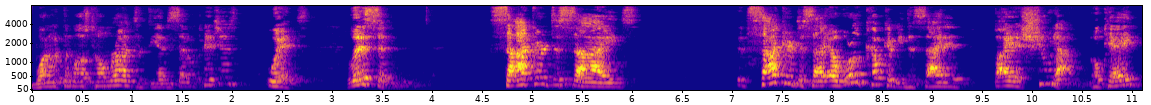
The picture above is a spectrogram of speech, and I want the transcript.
one with the most home runs at the end of seven pitches wins. Listen, soccer decides, soccer decide, a World Cup can be decided by a shootout, okay?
